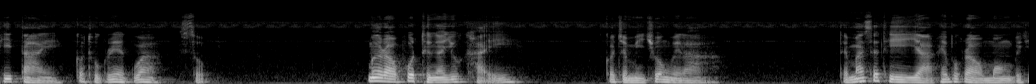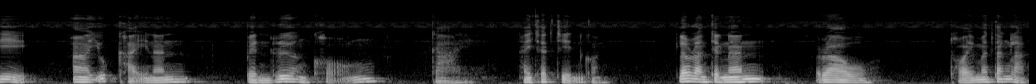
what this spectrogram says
ที่ตายก็ถูกเรียกว่าศพ เมื่อเราพูดถึงอายุไข ก็จะมีช่วงเวลา แต่มัสถีอยากให้พวกเรามองไปที่อายุไขนั้น เป็นเรื่องของกาย ให้ชัดเจนก่อน แล้วหลังจากนั้นเราถอยมาตั้งหลัก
